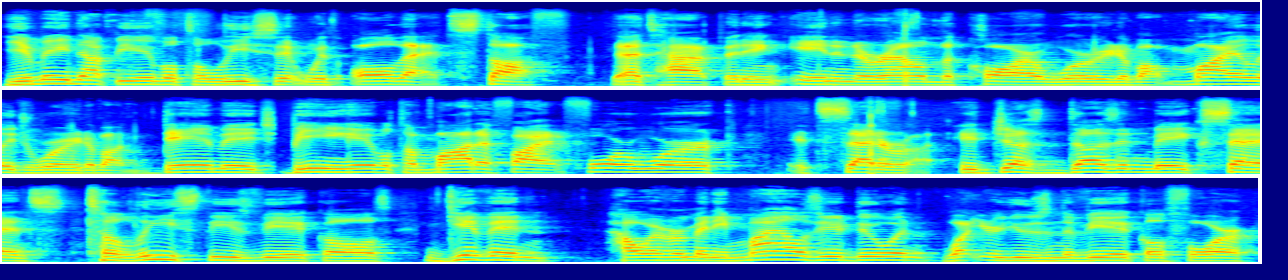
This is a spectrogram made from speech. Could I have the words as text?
you may not be able to lease it with all that stuff that's happening in and around the car, worried about mileage, worried about damage, being able to modify it for work, etc. It just doesn't make sense to lease these vehicles given however many miles you're doing, what you're using the vehicle for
